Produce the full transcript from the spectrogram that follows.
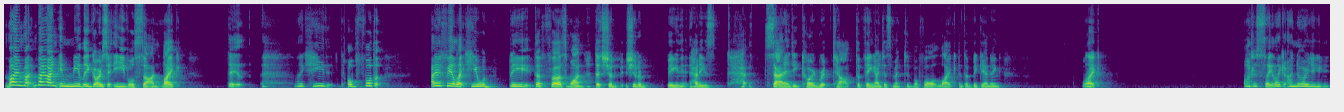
my my my mind immediately goes to evil sun. Like the like he oh, for the I feel like he would be the first one that should should have been had his sanity code ripped out. The thing I just mentioned before, like at the beginning. Like honestly, like I know you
